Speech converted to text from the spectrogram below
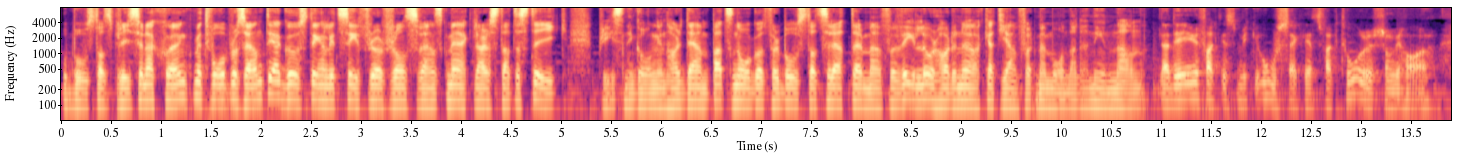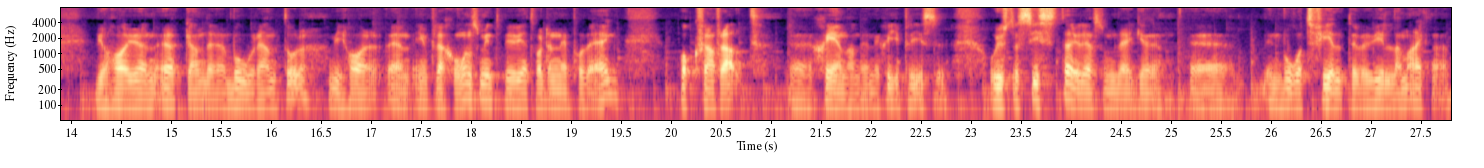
Och bostadspriserna sjönk med 2% i augusti enligt siffror från Svensk Mäklarstatistik. Prisnedgången har dämpats något för bostadsrätter men för villor har den ökat jämfört med månaden innan. Ja, det är ju faktiskt mycket osäkerhetsfaktorer som vi har. Vi har ju en ökande boräntor, vi har en inflation som inte vi vet vart den är på väg och framförallt Eh, skenande energipriser. Och just det sista är det som lägger eh, en våt filt över villamarknaden.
